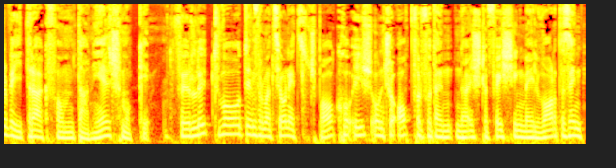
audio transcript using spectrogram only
Der Beitrag von Daniel Schmucki. Für Leute, wo die Information jetzt zu spät gekommen ist und schon Opfer von den neuesten Phishing-Mail geworden sind,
